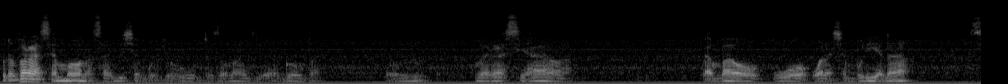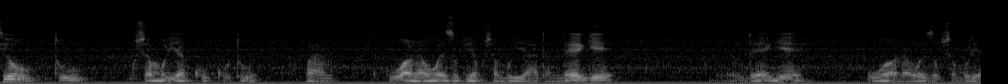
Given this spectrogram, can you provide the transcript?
Kuna varasi ambao wanasababisha ugonjwa huu, mtazamaji wa Gomba. Um, varasi hawa ambao huo wanashambulia, na sio tu kushambulia kuku tu, hapana, huwa wana uwezo pia kushambulia hata ndege. Ndege huwa wana uwezo kushambulia,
